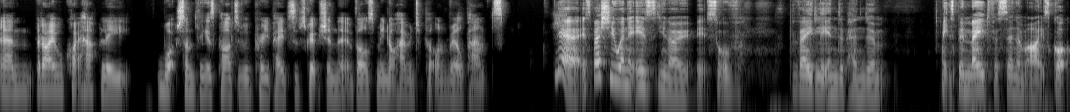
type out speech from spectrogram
Um, but I will quite happily watch something as part of a prepaid subscription that involves me not having to put on real pants. Yeah, especially when it is, you know, it's sort of vaguely independent. It's been made for cinema. It's got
